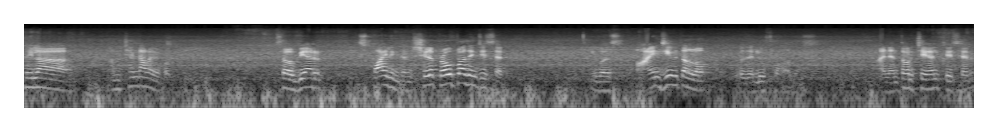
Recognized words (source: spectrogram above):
సో ఇలా ఆమె చండాలం అయిపోతుంది సో వీఆర్ స్పాయిలింగ్ అండ్ శిల ప్రభుపాదం చేశారు. ఈ వాజ్ ఆయన జీవితంలో వాజ్ ఎ లూ ఫ్రమ్ ఆయన ఎంతవరకు చేయాలి చేశారు?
